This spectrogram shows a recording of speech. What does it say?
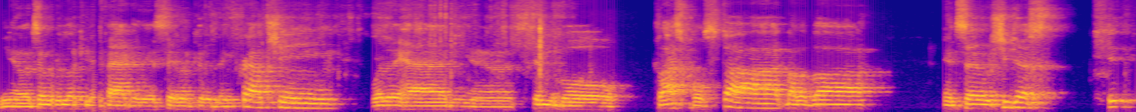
You know, it's overlooking the fact that the assailant could have been crouching, whether they had, you know, extendable, collapsible stock, blah, blah, blah. And so she just, it,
